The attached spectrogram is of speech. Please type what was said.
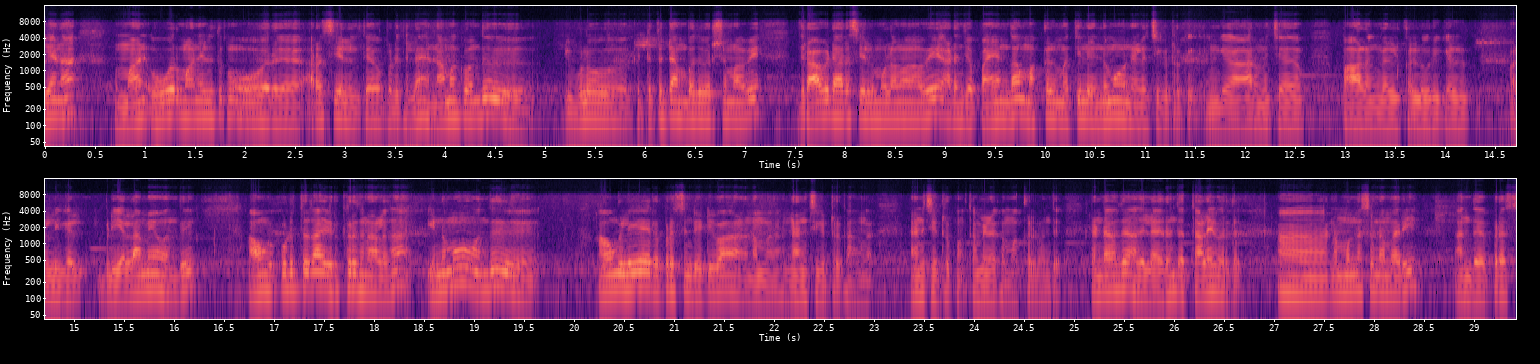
ஏன்னா மா ஒவ்வொரு மாநிலத்துக்கும் ஒவ்வொரு அரசியல் தேவைப்படுதில்ல. நமக்கு வந்து இவ்வளோ கிட்டத்தட்ட ஐம்பது வருஷமாகவே திராவிட அரசியல் மூலமாகவே அடைஞ்ச பயன்தான் மக்கள் மத்தியில் இன்னமும் நிலச்சிக்கிட்டு இருக்குது இங்கே ஆரம்பித்த பாலங்கள் கல்லூரிகள் பள்ளிகள் இப்படி எல்லாமே வந்து அவங்க கொடுத்ததாக இருக்கிறதுனால தான் இன்னமும் வந்து அவங்களையே ரெப்ரசன்டேட்டிவாக நம்ம நினச்சிக்கிட்டு இருக்காங்க. நினச்சிட்டு இருக்கோம். தமிழக மக்கள் வந்து. ரெண்டாவது அதில் இருந்த தலைவர்கள். நம்ம முன்ன சொன்ன மாதிரி அந்த ப்ரெஸ்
